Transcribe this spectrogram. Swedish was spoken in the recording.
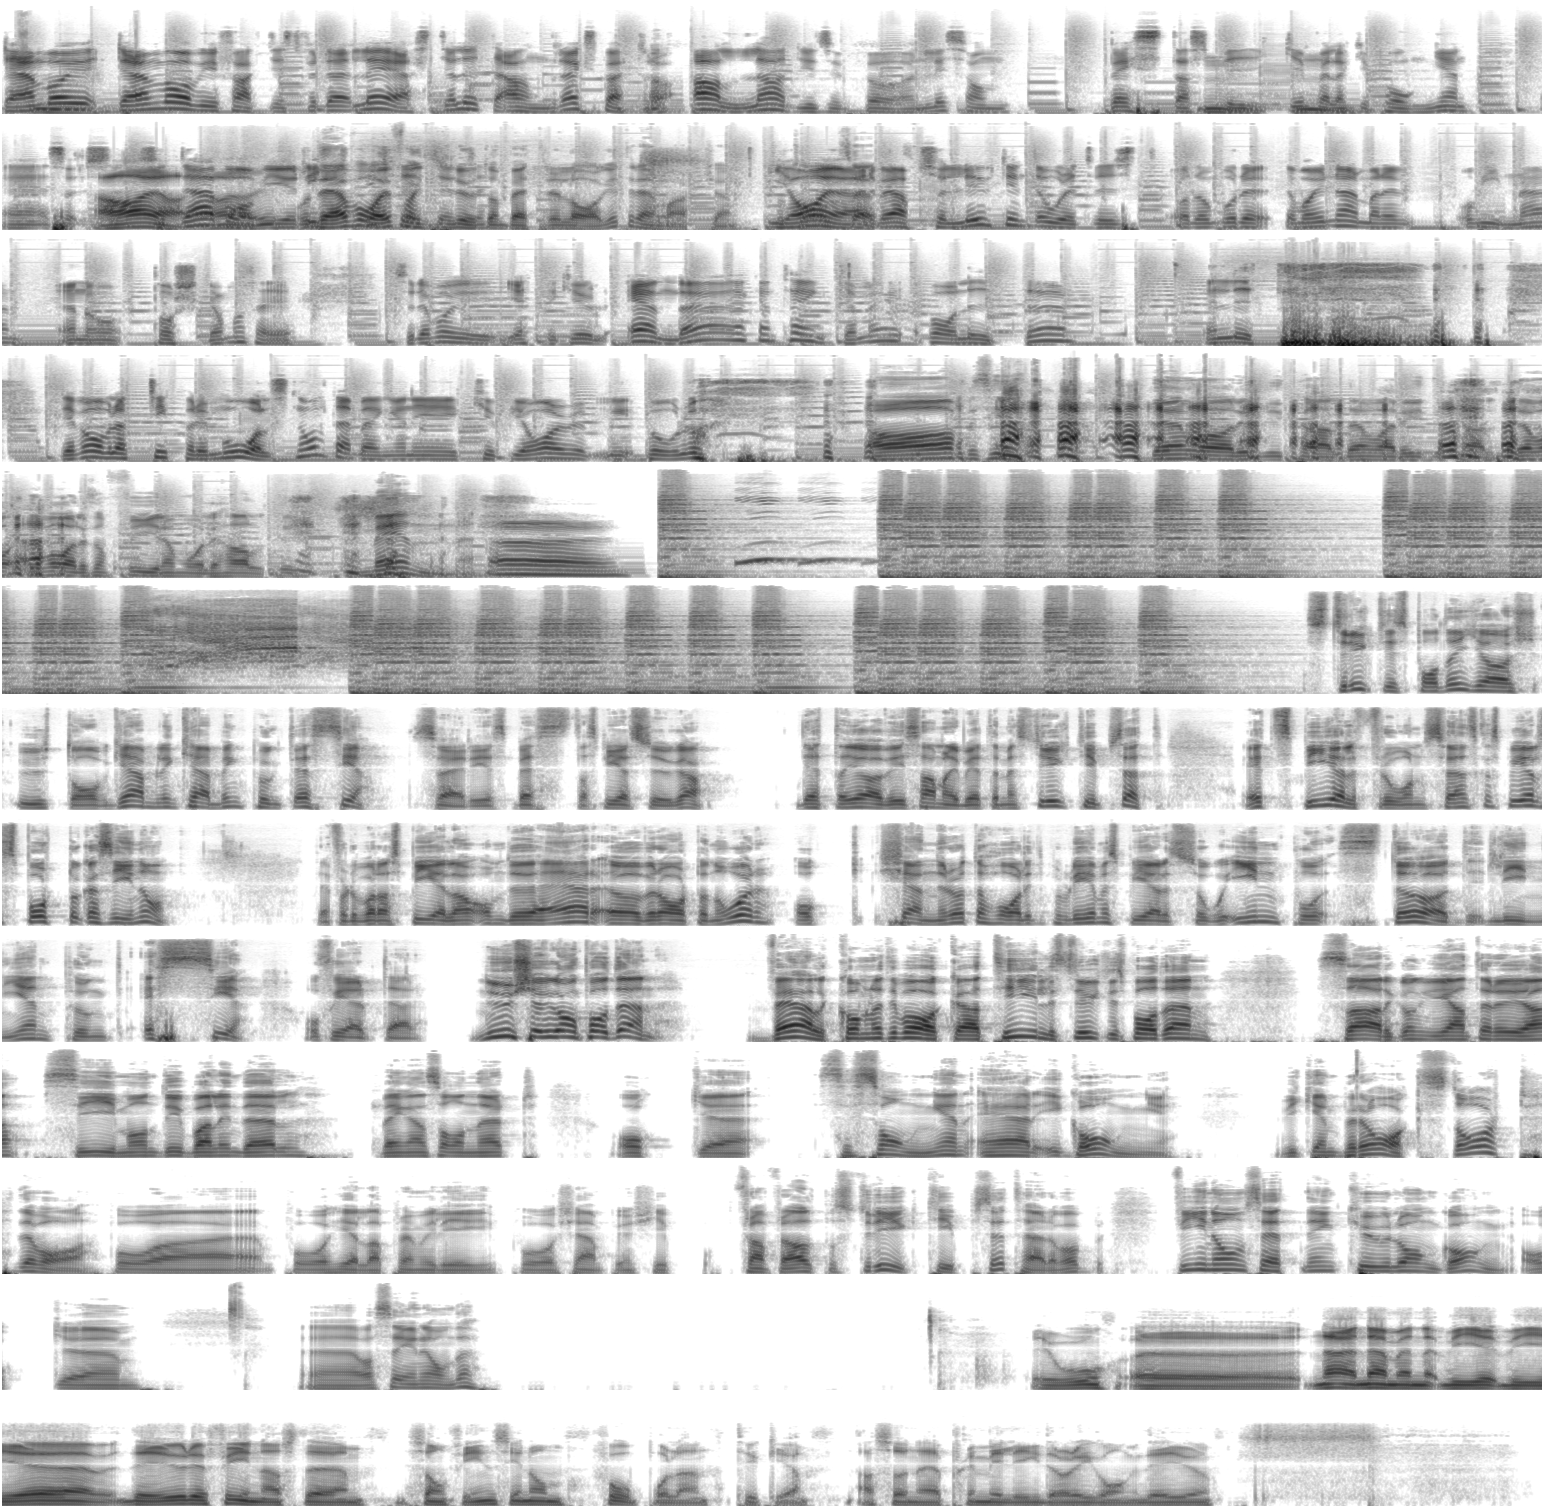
Den var, ju, den var vi faktiskt, för där läste jag lite andra experter och alla hade ju typ Burnley som bästa spiken på hela mm. kupongen. Eh, så, så, Ja, så ja, där ja, var vi ju. Och där var ju faktiskt de bättre laget i den matchen. Ja, ja, sett. det var absolut inte orättvist. Och de, borde, de var ju närmare att vinna än, att torska om man säger. Så det var ju jättekul. Enda jag kan tänka mig var lite... En liten... det var väl att tippa det målsnålt där Bengan i QPR Boro. Ja, precis. Den var riktigt kall, den var riktigt kall. Det var, det var liksom fyra mål i halvtid. Men! Äh. Stryktipspodden görs utav gamblingcabbing.se, Sveriges bästa spelstuga. Detta gör vi i samarbete med Stryktipset, ett spel från Svenska Spel, Sport och Casino. Där får du bara spela om du är över 18 år och känner du att du har lite problem med spel så gå in på stödlinjen.se och få hjälp där. Nu kör vi igång podden! Välkomna tillbaka till Stryktipspodden! Sargon Giganten Röja, Simon Dybban Lindell, Bengan Sonnert och eh, säsongen är igång. Vilken brakstart det var på, eh, på hela Premier League, på Championship. Framförallt på Stryktipset här. Det var fin omsättning, kul omgång och vad säger ni om det? Jo, eh, nej, nej men vi, vi, eh, det är ju det finaste som finns inom fotbollen tycker jag. Alltså när Premier League drar igång. Det är ju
